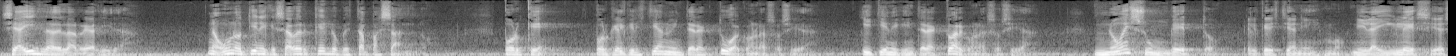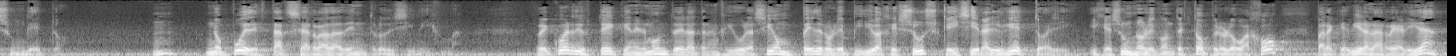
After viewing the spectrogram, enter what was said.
se aísla de la realidad. No, uno tiene que saber qué es lo que está pasando. ¿Por qué? porque el cristiano interactúa con la sociedad y tiene que interactuar con la sociedad. No es un gueto el cristianismo, ni la iglesia es un gueto. No puede estar cerrada dentro de sí misma. Recuerde usted que en el monte de la transfiguración Pedro le pidió a Jesús que hiciera el gueto allí y Jesús no le contestó, pero lo bajó para que viera la realidad.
